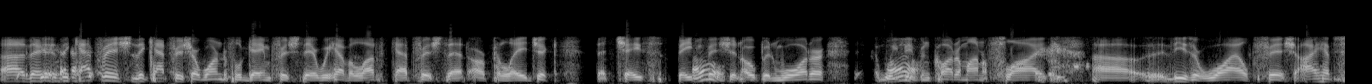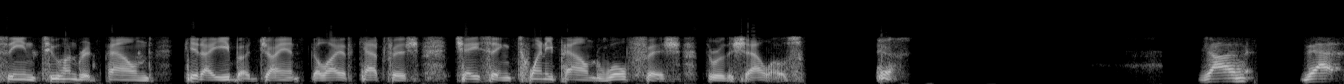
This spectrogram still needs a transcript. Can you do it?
Uh, the, the catfish, the catfish are wonderful game fish. There, we have a lot of catfish that are pelagic, that chase bait Oh. fish in open water. We've Wow. even caught them on a fly. Uh, these are wild fish. I have seen 200 pound piraiba, giant Goliath catfish, chasing 20 pound wolffish through the shallows. Yeah. John, that's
